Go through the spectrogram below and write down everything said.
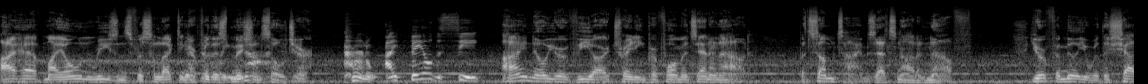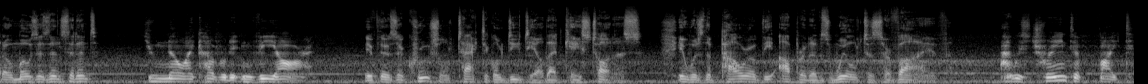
I have my own reasons for selecting her for this mission, not. soldier. Colonel, I fail to see. I know your VR training performance in and out, but sometimes that's not enough. You're familiar with the Shadow Moses incident? You know I covered it in VR. If there's a crucial tactical detail that case taught us, it was the power of the operative's will to survive. I was trained to fight.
